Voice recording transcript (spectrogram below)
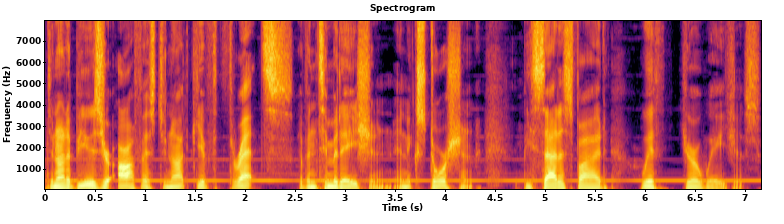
Do not abuse your office. Do not give threats of intimidation and extortion. Be satisfied with your wages.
